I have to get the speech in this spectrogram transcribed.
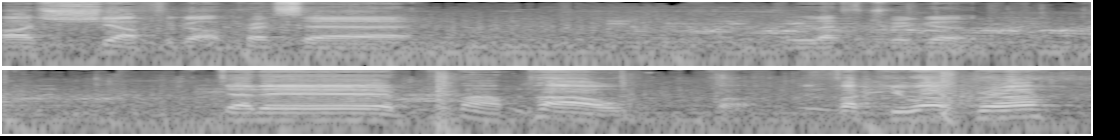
Oh shit, I forgot to press uh, left trigger. Daddy! Pow, pow! Fuck you up, bruh!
